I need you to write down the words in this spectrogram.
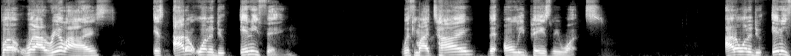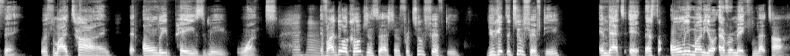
But what I realized is I don't want to do anything with my time that only pays me once. I don't want to do anything with my time that only pays me once. Mhm. If I do a coaching session for 250, you get the 250 and that's it. That's the only money you'll ever make from that time.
